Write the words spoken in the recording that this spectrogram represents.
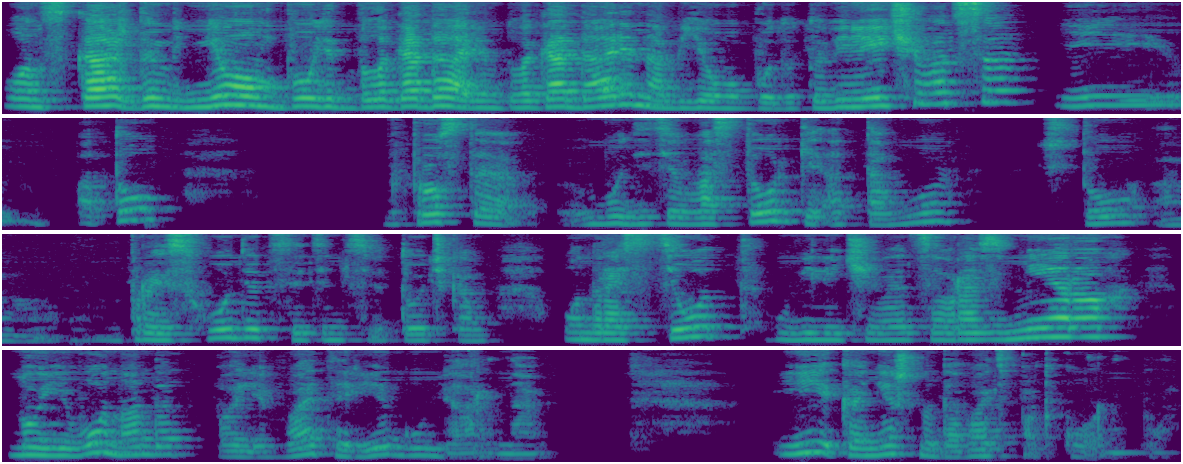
он с каждым днем будет благодарен, благодарен, объемы будут увеличиваться, и потом вы просто будете в восторге от того, что э, происходит с этим цветочком. Он растет, увеличивается в размерах, но его надо поливать регулярно. И, конечно, давать подкормку.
